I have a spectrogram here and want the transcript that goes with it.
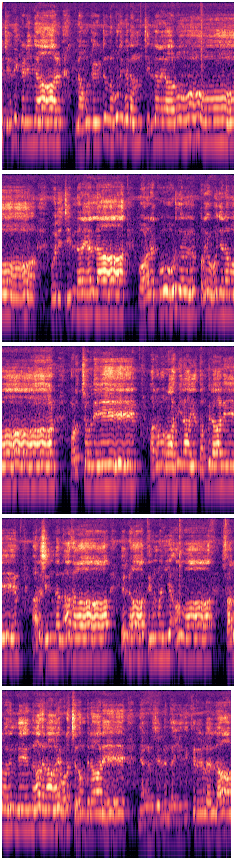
ചൊല്ലിക്കഴിഞ്ഞാൽ നമുക്ക് കിട്ടുന്ന പ്രതിഫലം ചില്ലറയാണോ? ഒരു ചില്ലറയല്ല വളരെ കൂടുതൽ പ്രയോജനമാണ്. പടച്ചവനെ അറുമുറാഹിനായ തമ്പുരാനെ അർഷിന്റെ നാഥ എല്ലാത്തിനും വലിയ അള്ളാ സർവതിന്റെ നാഥനായ വടച്ച തമ്പുരാനെ ഞങ്ങൾ ചെല്ലുന്ന ഈ ദിക്കറുകളെല്ലാം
